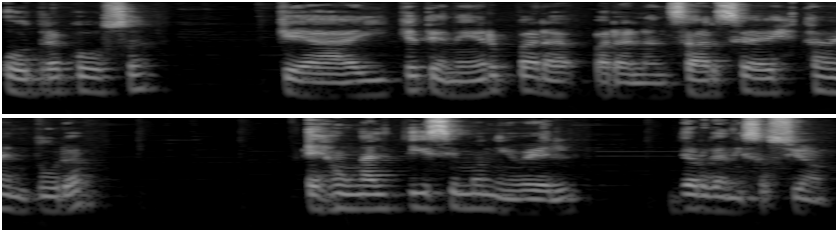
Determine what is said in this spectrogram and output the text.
Otra cosa que hay que tener para, para lanzarse a esta aventura es un altísimo nivel de organización,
